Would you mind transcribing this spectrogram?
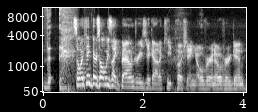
the, so I think there's always like boundaries you got to keep pushing over and over again.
